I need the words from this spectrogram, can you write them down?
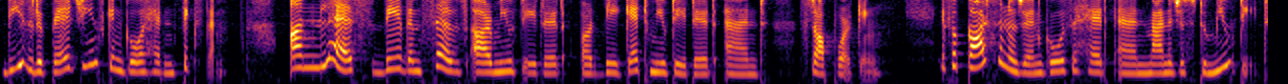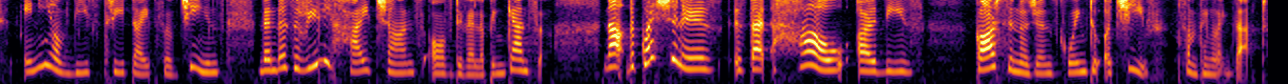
these repair genes can go ahead and fix them. Unless they themselves are mutated or they get mutated and stop working. If a carcinogen goes ahead and manages to mutate any of these three types of genes, then there's a really high chance of developing cancer. Now, the question is is that how are these carcinogens going to achieve something like that?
